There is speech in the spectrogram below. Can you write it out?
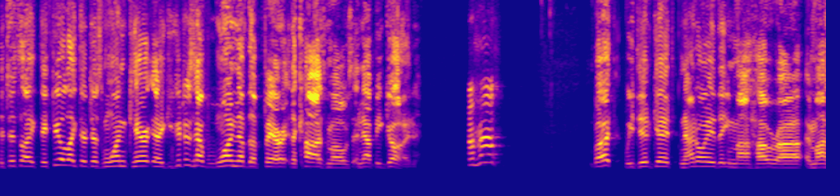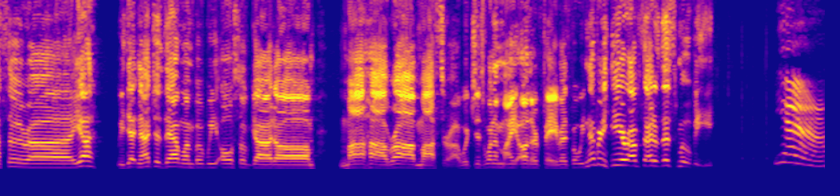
It's just like they feel like they're just one character. Like you could just have one of the fair, the cosmos, and that'd be good. Uh huh. But we did get not only the Mahara and Masura, yeah, we did not just that one, but we also got um Mahara Masra, which is one of my other favorites, but we never hear outside of this movie. Yeah.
